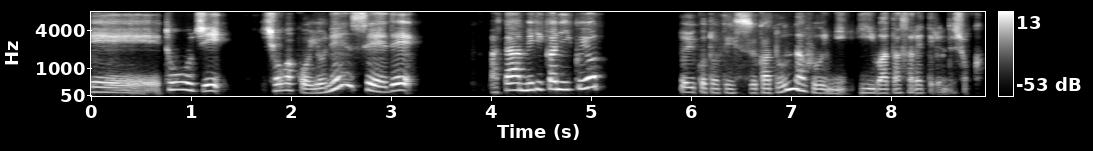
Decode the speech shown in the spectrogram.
えー、当時、小学校4年生で、またアメリカに行くよということですが、どんな風に言い渡されてるんでしょうか？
